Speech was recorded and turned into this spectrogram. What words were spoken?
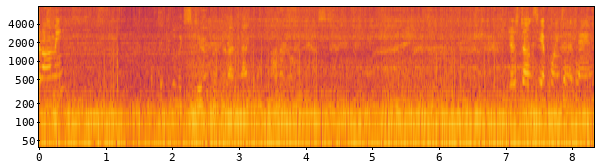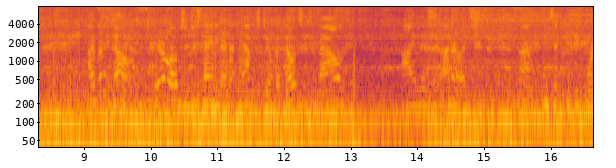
Stupid on me? I think it would look stupid, but I mean, I, I don't know. Just don't see a point in attain. I really don't. Earlobes are just hanging there, nothing happens to them, but noses and mouths and eyelids, and, I don't know, it's, Uh, it's it could be more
